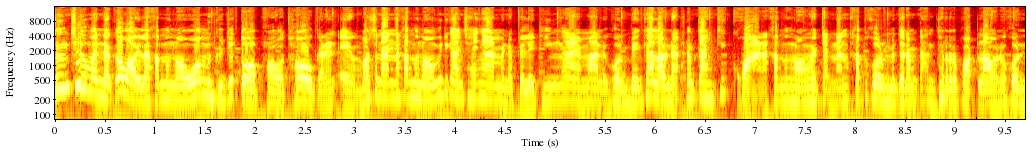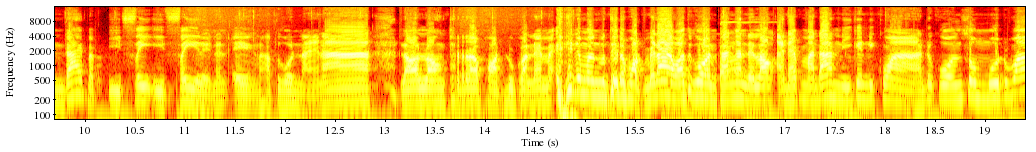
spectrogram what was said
ซึ่งชื่อมันเนี่ยก็บอกแล้วครับน้องๆว่ามันคือเจ้าตัว portal กันนั่นเอง เพราะฉะนั้นนะครับน้องๆวิธีการใช้งานมันเนี่ยเป็นอะไรที่ง่ายมากทุกคน เพียงแค่เราเนี่ยทำการคลิกขวานะครับน้องๆหลังจากนั้นครับทุกคนมันจะทำการเทเลพอร์ตเราทุกคนได้แบบ easy easy เลยนั่นเองนะครับทุกคนไหนนะเราลองเทเลพอร์ตดูก่อนได้ไหมแต่มันเทเลพอร์ตไม่ได้วะทุกคนถ้างั้นเดี๋ยวลองอัดแอปมาด้านนี้กันดีกว่า ทุกคนสมมุติว่า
